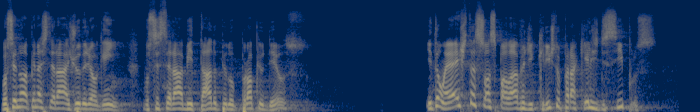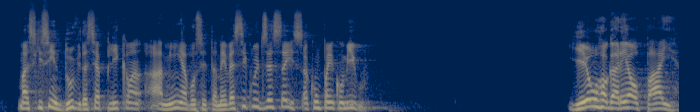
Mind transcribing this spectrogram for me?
Você não apenas terá a ajuda de alguém, você será habitado pelo próprio Deus. Então, estas são as palavras de Cristo para aqueles discípulos, mas que sem dúvida se aplicam a, a mim e a você também. Versículo 16, acompanhe comigo. E eu rogarei ao Pai,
